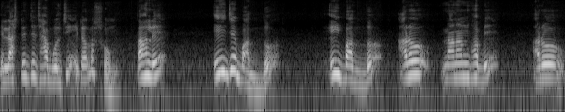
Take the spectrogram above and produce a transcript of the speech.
এই লাস্টের যে ঝা বলছি, এটা হলো সোম। তাহলে এই যে বাদ্য, এই বাদ্য আরও নানানভাবে আরও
